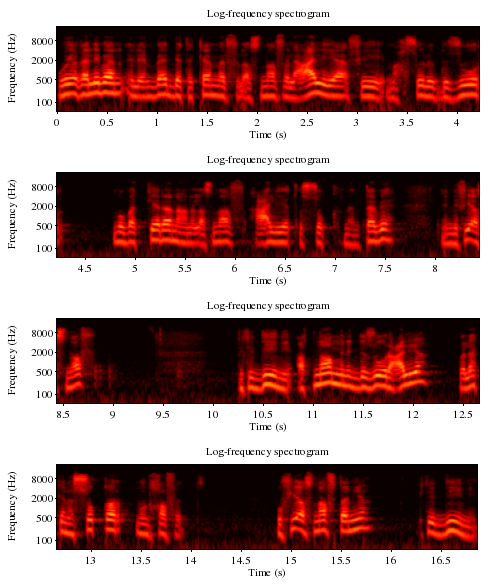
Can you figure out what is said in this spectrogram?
وغالبا الإنبات بيتكمل في الأصناف العالية في محصول الجذور مبكرا عن الأصناف عالية السكر. ننتبه لأن في أصناف بتديني أطنان من الجذور عالية ولكن السكر منخفض. وفي أصناف تانية بتديني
